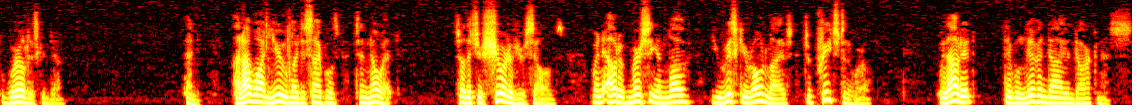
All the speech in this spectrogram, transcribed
The world is condemned. And, and I want you, my disciples, to know it so that you're sure of yourselves when out of mercy and love you risk your own lives to preach to the world. Without it, they will live and die in darkness.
